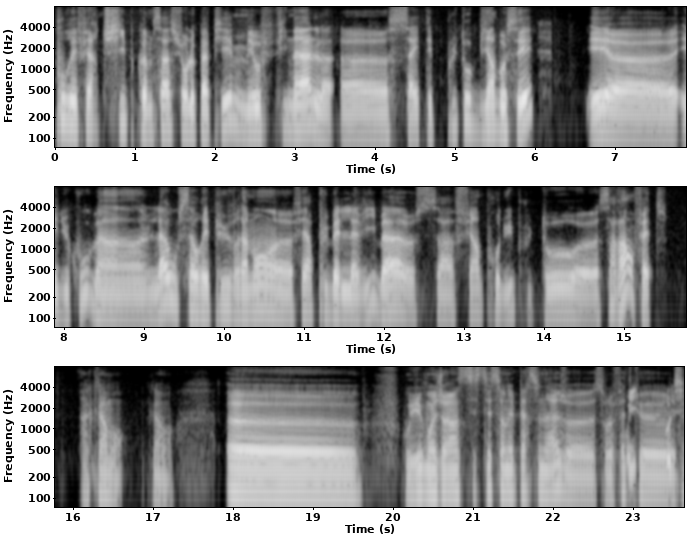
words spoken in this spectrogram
pourrait faire cheap comme ça sur le papier, mais au final, euh, ça a été plutôt bien bossé. Et, euh, et du coup, ben, là où ça aurait pu vraiment euh, faire plus belle la vie, bah, ça fait un produit plutôt. euh, ça va en fait. Ah, clairement, clairement. Oui, moi j'aurais insisté sur les personnages, sur le fait Oui, que aussi.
